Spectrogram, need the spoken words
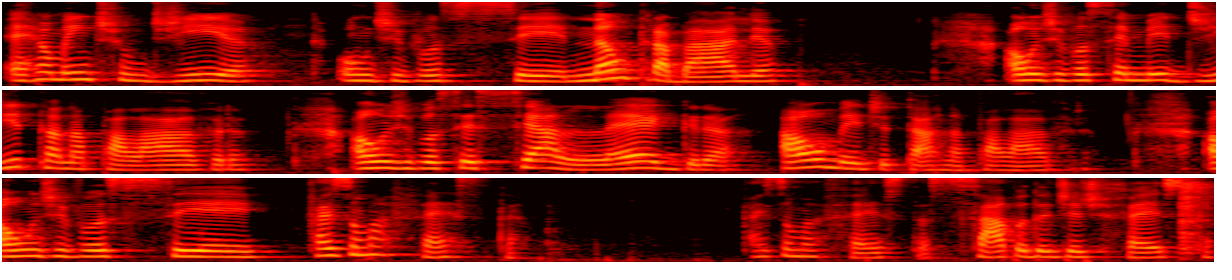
É realmente um dia onde você não trabalha, onde você medita na palavra, onde você se alegra ao meditar na palavra, onde você faz uma festa. Faz uma festa. Sábado é dia de festa.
